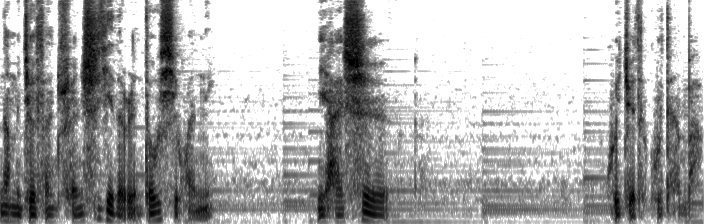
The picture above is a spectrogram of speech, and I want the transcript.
那么就算全世界的人都喜欢你，你还是会觉得孤单吧。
